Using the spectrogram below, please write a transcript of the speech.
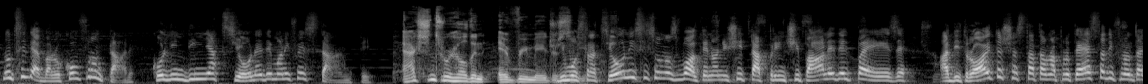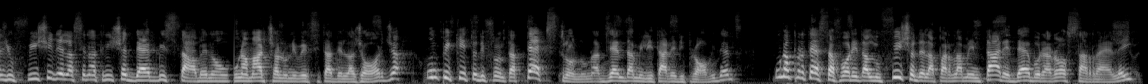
non si debbano confrontare con l'indignazione dei manifestanti. Dimostrazioni si sono svolte in ogni città principale del paese. A Detroit c'è stata una protesta di fronte agli uffici della senatrice Debbie Stabenow, una marcia all'Università della Georgia, un picchetto di fronte a Textron, un'azienda militare di Providence, una protesta fuori dall'ufficio della parlamentare Deborah Ross a Raleigh,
